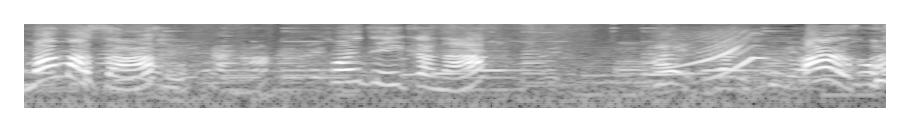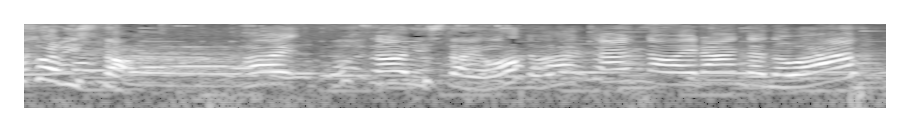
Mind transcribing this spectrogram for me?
ママさん？これでいいかな？はい。あお座りした。はい。お座りしたよ。ドラちゃんの選んだのは？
